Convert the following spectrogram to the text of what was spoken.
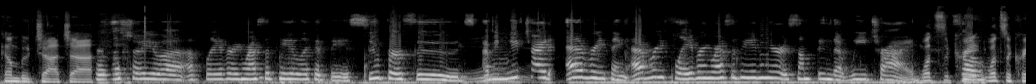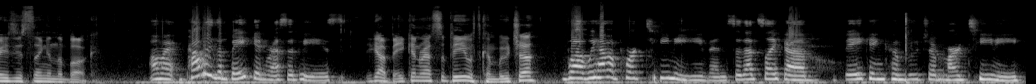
Kombucha. So let's show you a, a, flavoring recipe. Look at these superfoods. I mean, we've tried everything. Every flavoring recipe in here is something that we tried. What's the cra- so, what's the craziest thing in the book? Oh my! Probably the bacon recipes. You got a bacon recipe with kombucha? Well, we have a portini even, so that's like a bacon kombucha martini.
